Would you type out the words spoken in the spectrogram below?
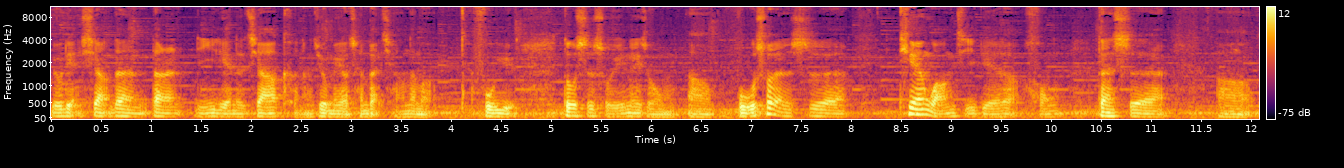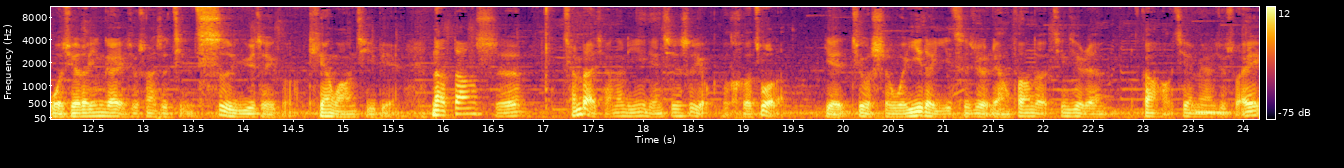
有点像，但当然林忆莲的家可能就没有陈百强那么富裕，都是属于那种啊、不算是天王级别的红，但是啊、我觉得应该也就算是仅次于这个天王级别。那当时陈百强跟林忆莲其实是有个合作了，也就是唯一的一次，就是两方的经纪人刚好见面，就说：“哎，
